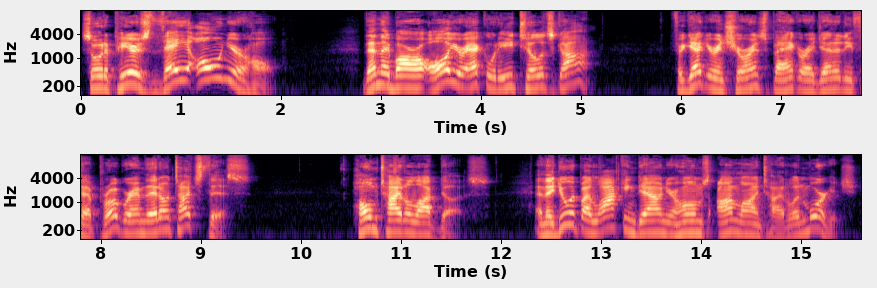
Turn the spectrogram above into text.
So it appears they own your home. Then they borrow all your equity till it's gone. Forget your insurance, bank, or identity theft program, they don't touch this. Home Title Lock does. And they do it by locking down your home's online title and mortgage.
